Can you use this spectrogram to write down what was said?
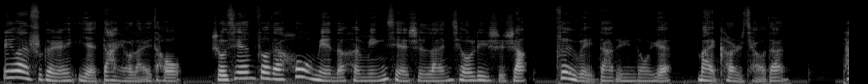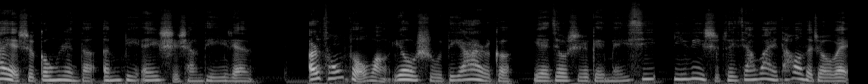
另外四个人也大有来头。首先坐在后面的，很明显是篮球历史上最伟大的运动员迈克尔·乔丹，他也是公认的 NBA 史上第一人。而从左往右数第二个，也就是给梅西披历史最佳外套的这位，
